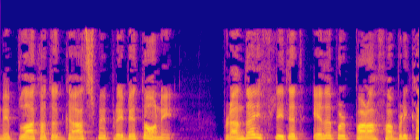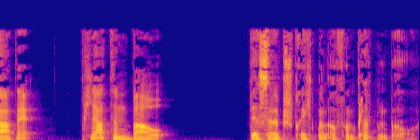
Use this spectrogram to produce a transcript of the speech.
me pllaka të gatshme prej betoni. Prandaj flitet edhe për parafabrikate, Plattenbau. Deshalb spricht man auch vom Plattenbau.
